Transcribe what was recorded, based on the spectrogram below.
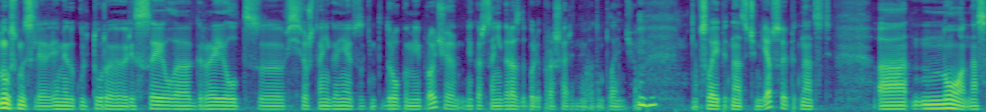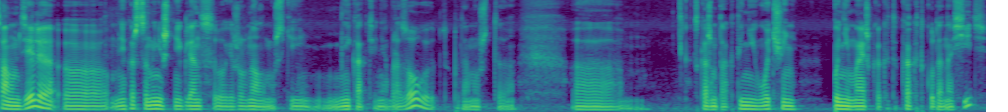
Ну, в смысле, я имею в виду культура ресейла, грейлд, э, все, что они гоняются за какими-то дропами и прочее, мне кажется, они гораздо более прошаренные в этом плане, чем mm-hmm. в свои 15, чем я в свои 15. А, но на самом деле, э, мне кажется, нынешние глянцевые журналы мужские никак тебя не образовывают, потому что, э, скажем так, ты не очень понимаешь, как это, как это куда носить,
